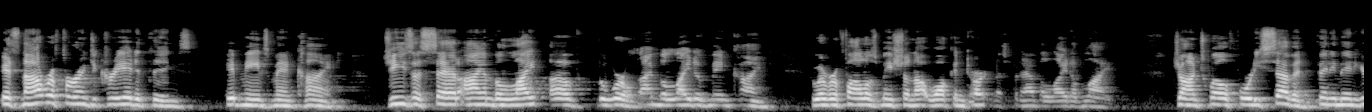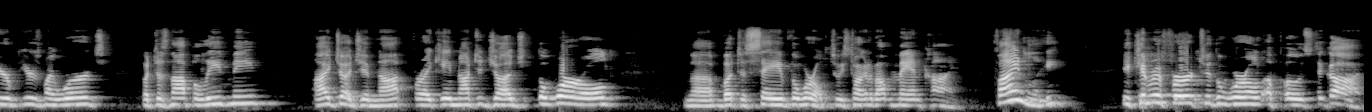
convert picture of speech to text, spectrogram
it's not referring to created things, it means mankind. Jesus said, I am the light of the world. I'm the light of mankind. Whoever follows me shall not walk in darkness, but have the light of life. John 12, 47. If any man hear, hears my words, but does not believe me, I judge him not, for I came not to judge the world, uh, but to save the world. So he's talking about mankind. Finally, it can refer to the world opposed to God.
